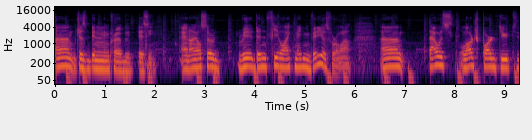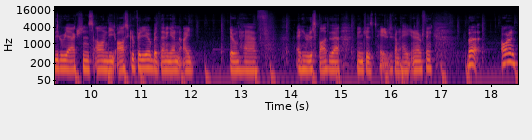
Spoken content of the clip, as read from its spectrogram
Um, just been incredibly busy. And I also really didn't feel like making videos for a while. Um, that was large part due to the reactions on the Oscar video, but then again, I don't have any response to that. I mean, just haters gonna hate and everything. But I wanted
